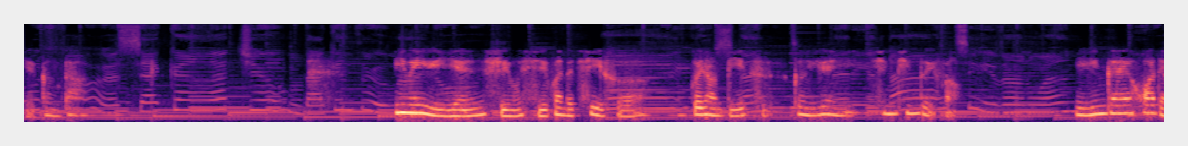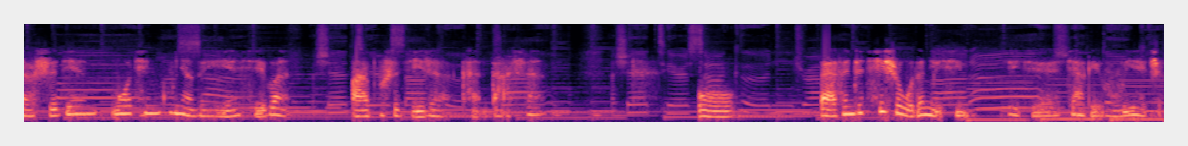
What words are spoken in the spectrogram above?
也更大，因为语言使用习惯的契合，会让彼此更愿意倾听对方。你应该花点时间摸清姑娘的语言习惯，而不是急着砍大山。五，百分之七十五的女性拒绝嫁给无业者。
